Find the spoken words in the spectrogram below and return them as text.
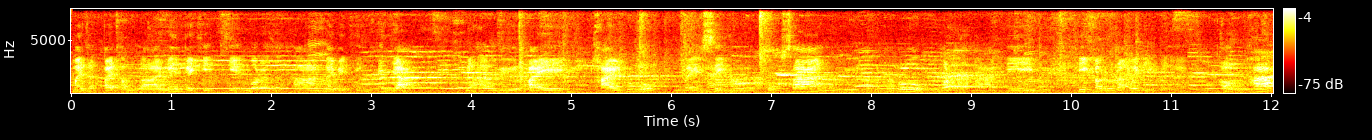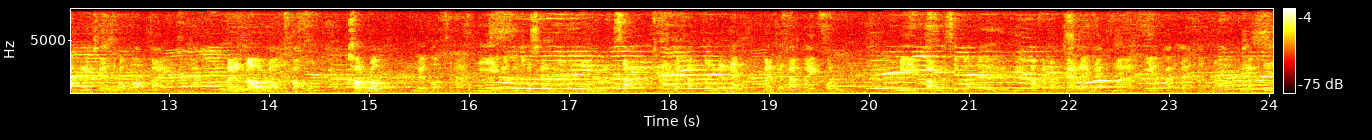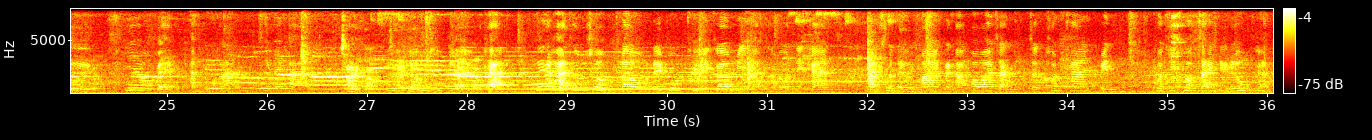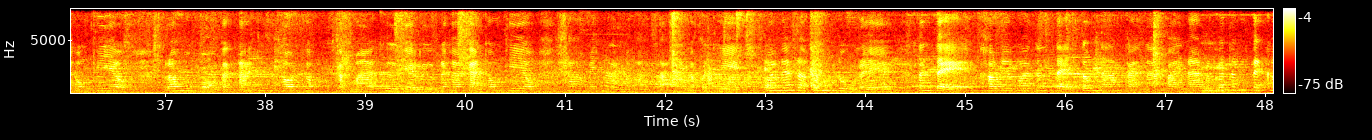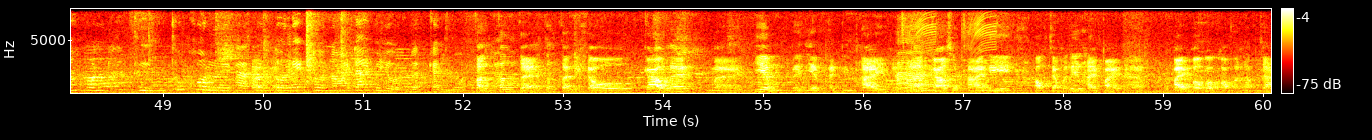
ไม่จะไปทำลาย ไม่ไปขีดเขียนโบราณสถานไม่ไปทิ้งขยะนะฮะหรือไปถ่ายรูปในสิ่งปลูกสร้างหรือพระพุทธรูปโบราณสถานที่ที่เขาดูรักไว้ดีนะฮะออกภาพในเชิงลบออกไปนะครับเพราะฉะนั้นเราเราต้องเคารพเรื่องของสถานที่แล้วก็ช่วยกันดูรักษานะครับตรงนั้นเนี่ยมันจะทำให้คนมีความรู้สึกว่า เสนอมากนะคะ เพราะว่าอาจารย์จะค่อนข้างเป็นคนที่เข้าใจในเรื่องของการท่องเที่ยวแล้วมุมมองต่างๆที่สะท้อนกลับกลับมาคืออย่าลืมนะคะการท่องเที่ยวสร้างเม็ดเงินมหาศาลให้กับประเทศ เพราะฉะนั้นเราต้องดูแลตั้งแต่เขาเรียกว่าตั้งแต่ต้นน้ำกลางน้ำปลายน้ำแล้วก็ตั้งแต่ข้างบนถึงทุกคนเลยค่ะคนตัวเล็กตัวน้อยได้ประโยชน์เหมือนกันหมดตั้งนะคะตั้งแต่ตั้งแต่ที่เขาก้าวแรกมาเยี่ยมในเหยียบแผ่นดินไทยจนกระทั่งก้าวสุดท้ายที่ออกจากประเทศไทยไปนะครับไปพร้อมกับความประทับใจ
